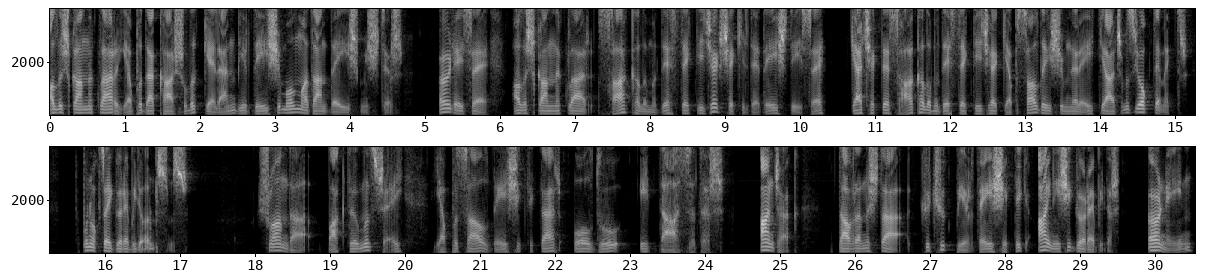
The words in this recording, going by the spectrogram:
Alışkanlıklar yapıda karşılık gelen bir değişim olmadan değişmiştir. Öyleyse alışkanlıklar sağ kalımı destekleyecek şekilde değiştiyse, gerçekte sağ kalımı destekleyecek yapısal değişimlere ihtiyacımız yok demektir. Bu noktayı görebiliyor musunuz? Şu anda baktığımız şey yapısal değişiklikler olduğu iddiasıdır. Ancak davranışta küçük bir değişiklik aynı işi görebilir. Örneğin,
